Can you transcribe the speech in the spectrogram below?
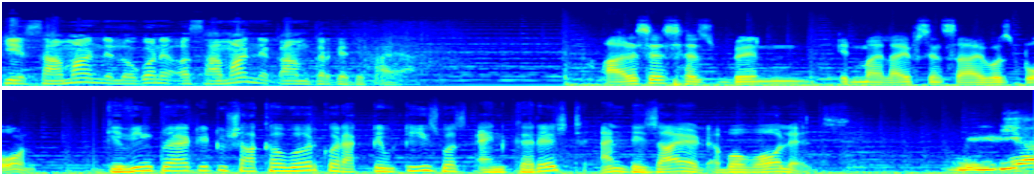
कि सामान्य लोगों ने असामान्य काम करके दिखाया RSS has been in my life since I was born. Giving priority to Shakha work or activities was encouraged and desired above all else. Media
